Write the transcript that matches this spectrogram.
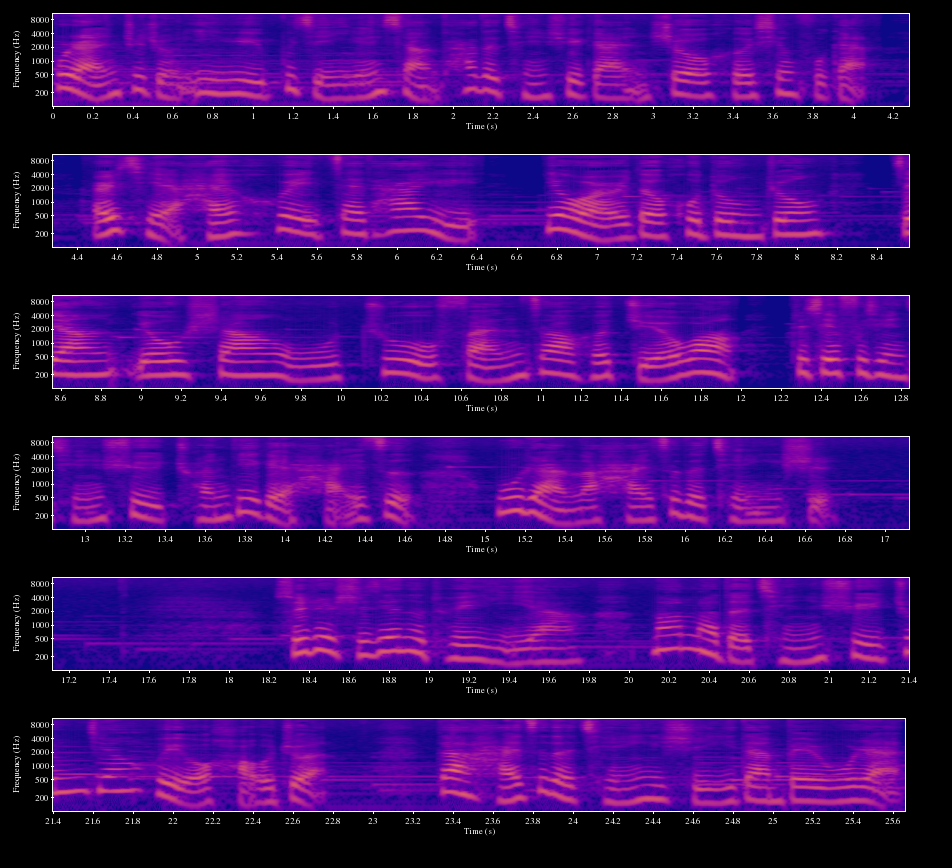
不然，这种抑郁不仅影响他的情绪感受和幸福感，而且还会在他与幼儿的互动中，将忧伤、无助、烦躁和绝望这些负性情绪传递给孩子，污染了孩子的潜意识。随着时间的推移呀，妈妈的情绪终将会有好转，但孩子的潜意识一旦被污染，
